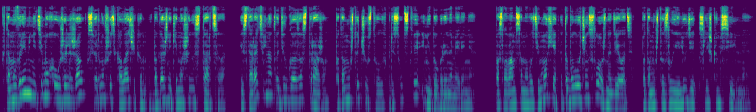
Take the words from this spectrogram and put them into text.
К тому времени Тимоха уже лежал, свернувшись калачиком в багажнике машины Старцева, и старательно отводил глаза стражам, потому что чувствовал их присутствие и недобрые намерения. По словам самого Тимохи, это было очень сложно делать, потому что злые люди слишком сильные.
